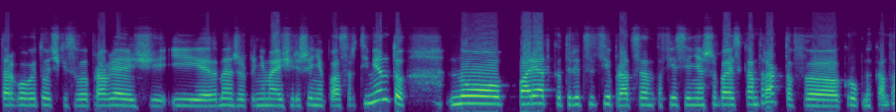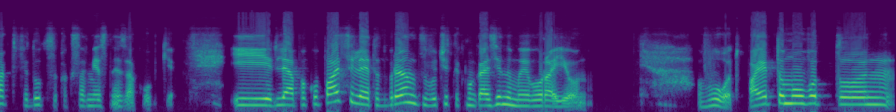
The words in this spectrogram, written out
торговой точке свой управляющий и менеджер, принимающий решения по ассортименту, но порядка 30%, если я не ошибаюсь, контрактов, э, крупных контрактов идутся как совместные закупки. И для покупателя этот бренд звучит как магазины моего района. Вот, поэтому вот э,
